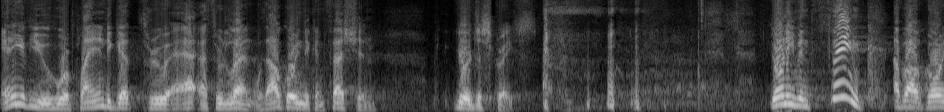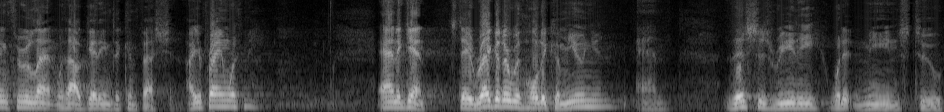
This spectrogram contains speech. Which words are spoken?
any of you who are planning to get through, uh, through Lent without going to confession, you're a disgrace. Don't even think about going through Lent without getting to confession. Are you praying with me? And again, stay regular with Holy Communion. And this is really what it means to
